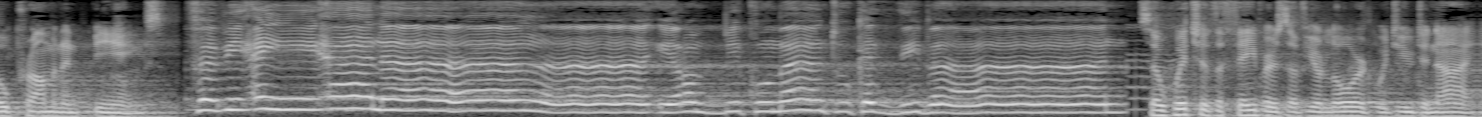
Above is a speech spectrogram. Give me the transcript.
O prominent beings. فبأي آلاء ربكما تكذبان So which of the favors of your Lord would you deny?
